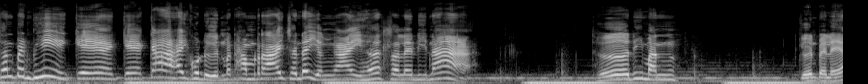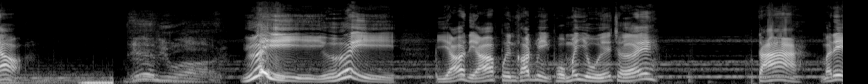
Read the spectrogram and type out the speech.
ฉันเป็นพี่แกแกกล้าให้คนอื่นมาทำร้ายฉันได้ยังไงฮะซาเลนดีน่า เธอนี่มัน เกินไปแล้ว There you are. เฮ้ยเฮ้ย เดี๋ยวเดี๋ยวปืนคอสมิกผมไม่อยู่เฉยๆคุณตา มาดิ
